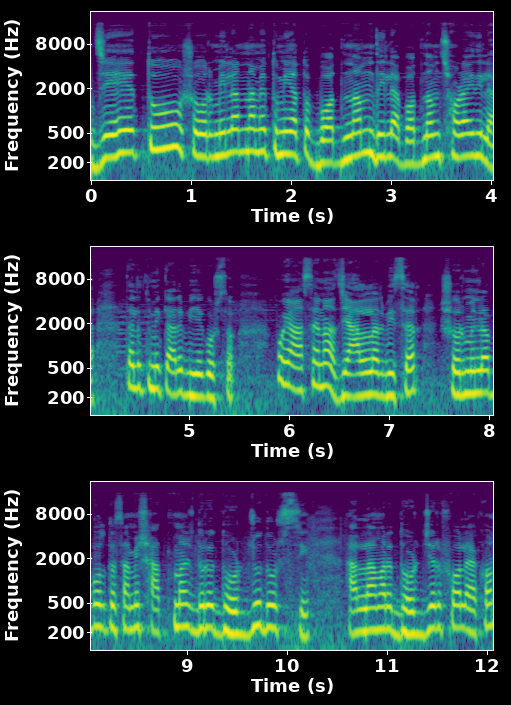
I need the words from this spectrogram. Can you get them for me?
যেহেতু শর্মিলার নামে তুমি এত বদনাম দিলা, বদনাম ছড়াই দিলা, তাহলে তুমি কারে বিয়ে করছ? ওই আছে না যে আল্লাহর বিচার? শর্মিলা বলতেছে, আমি সাত মাস ধরে ধৈর্য ধরছি। আল্লাহ আমার ধৈর্যের ফল এখন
